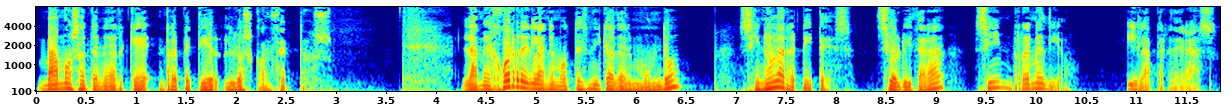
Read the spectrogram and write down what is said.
Vamos a tener que repetir los conceptos. La mejor regla mnemotécnica del mundo, si no la repites, se olvidará sin remedio y la perderás.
